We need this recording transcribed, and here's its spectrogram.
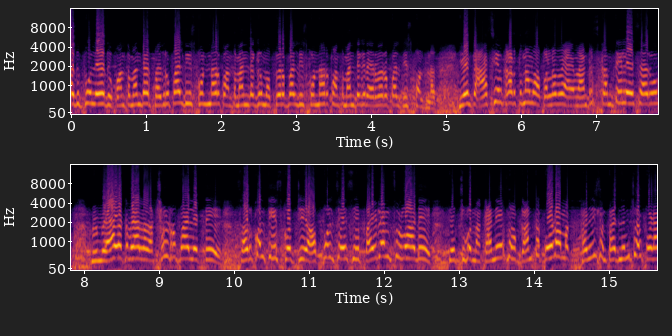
అదుపు లేదు. కొంతమంది దగ్గర పది రూపాయలు తీసుకుంటున్నారు కొంతమంది దగ్గర ముప్పై రూపాయలు తీసుకుంటున్నారు కొంతమంది దగ్గర ఇరవై రూపాయలు తీసుకుంటున్నారు. ఏంటి ఆశీలు కడుతున్నాం? ఆ పిల్లలు వెండర్స్ కమిటీలు వేశారు. మేము వేలకు వేల లక్షల రూపాయలు ఎట్టి సరుకులు తీసుకొచ్చి అప్పులు చేసి ఫైనాన్సులు వాడి తెచ్చుకున్నాం. కనీసం గంట కూడా మాకు కనీసం పది నిమిషాలు కూడా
